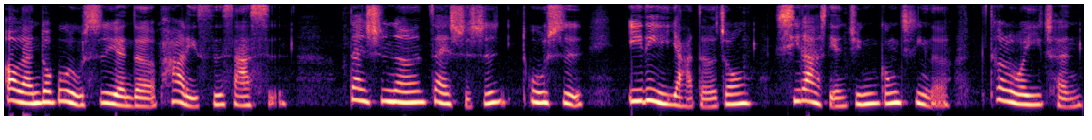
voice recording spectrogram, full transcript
奥兰多布鲁饰演的帕里斯杀死。但是呢，在史诗故事《伊利亚德》中，希腊联军攻进了特洛伊城。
